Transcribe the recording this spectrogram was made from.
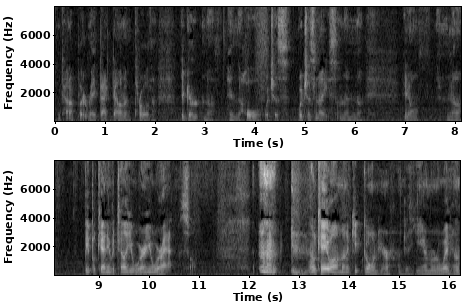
can kind of put it right back down and throw the, the dirt in the, in the hole, which is which is nice. And then, uh, you know, uh, people can't even tell you where you were at. So. okay, well, I'm to keep going here. I'm just yammering away, huh?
